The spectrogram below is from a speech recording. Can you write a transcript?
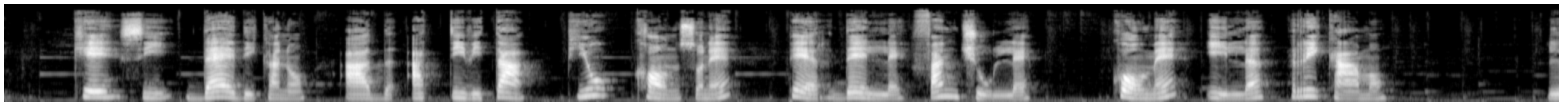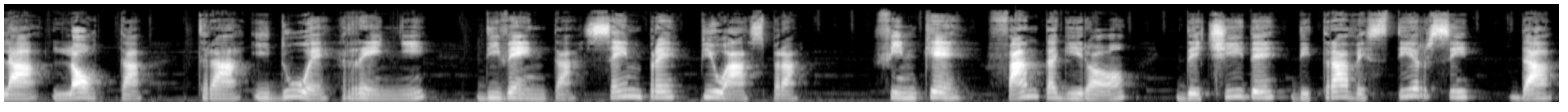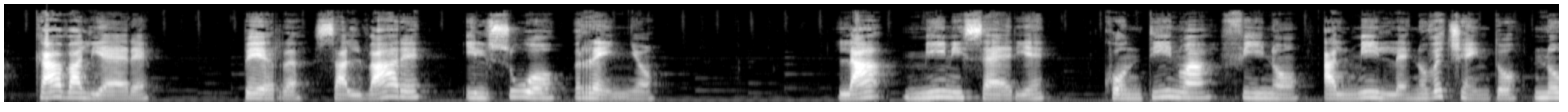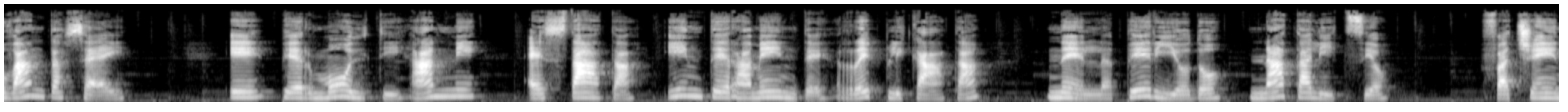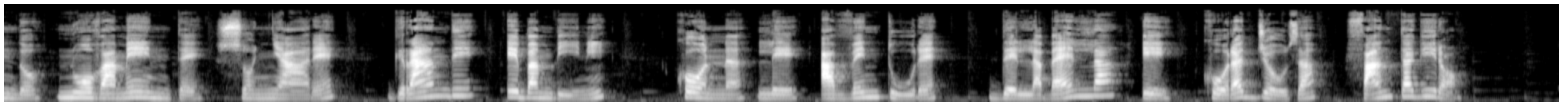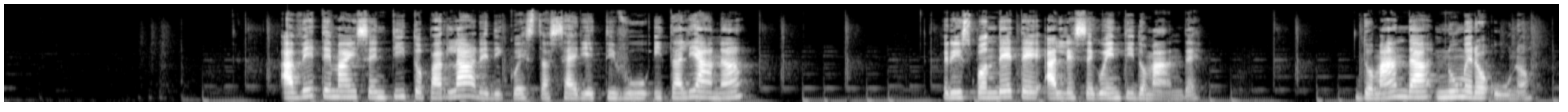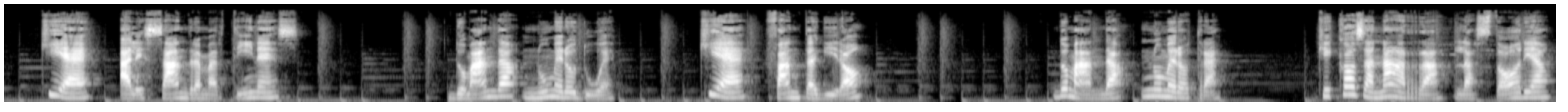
che si dedicano ad attività più consone per delle fanciulle, come il ricamo. La lotta tra i due regni diventa sempre più aspra finché Fantaghirò decide di travestirsi da cavaliere per salvare il suo regno. La miniserie continua fino al 1996 e per molti anni è stata interamente replicata nel periodo natalizio, facendo nuovamente sognare grandi e bambini con le avventure della bella e coraggiosa Fantaghirò. Avete mai sentito parlare di questa serie tv italiana? Rispondete alle seguenti domande. Domanda numero 1. Chi è Alessandra Martinez? Domanda numero 2. Chi è Fantaghirò? Domanda numero 3. Che cosa narra la storia?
